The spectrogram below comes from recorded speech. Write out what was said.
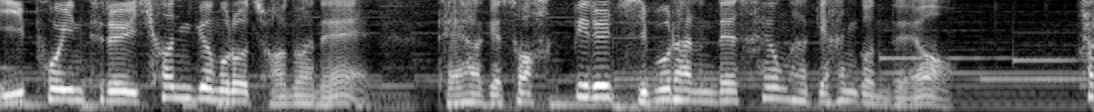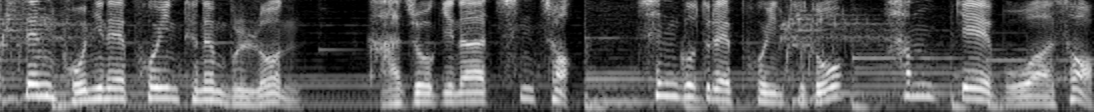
이 포인트를 현금으로 전환해 대학에서 학비를 지불하는 데 사용하게 한 건데요. 학생 본인의 포인트는 물론 가족이나 친척, 친구들의 포인트도 함께 모아서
